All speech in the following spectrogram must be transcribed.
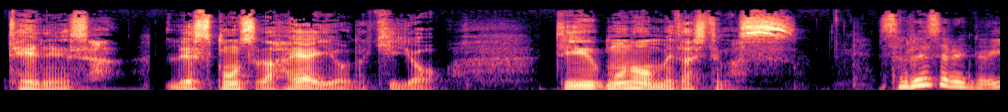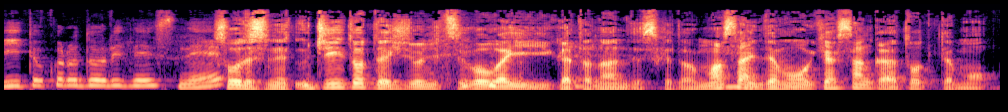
丁寧さレスポンスが早いような企業っていうものを目指してます。それぞれのいいところ取りですね。そうですね。うちにとっては非常に都合がいい言い方なんですけど、まさにでもお客さんからとっても、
